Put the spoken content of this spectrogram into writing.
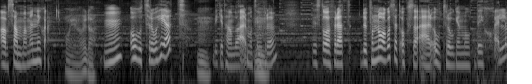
av samma människa. Oj, oj då. Mm. Otrohet, Mm. vilket han då är mot sin Mm. fru, det står för att du på något sätt också är otrogen mot dig själv.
